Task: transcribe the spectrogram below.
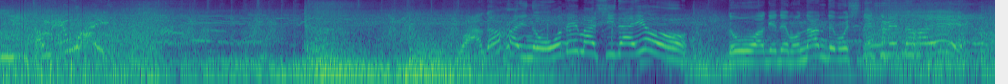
認めわい我が輩のお出ましだよ。胴上げでも何でもしてくれたまえ。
